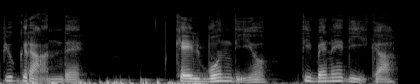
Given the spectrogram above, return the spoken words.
più grande. Che il buon Dio ti benedica.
